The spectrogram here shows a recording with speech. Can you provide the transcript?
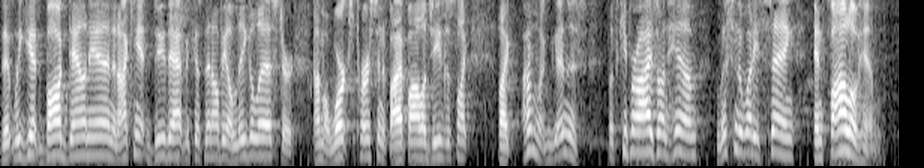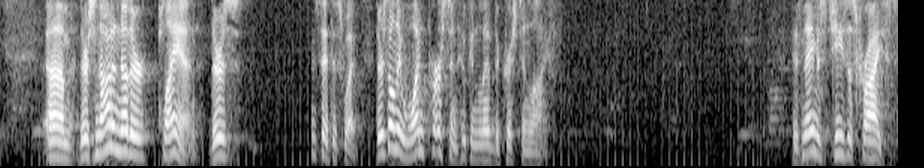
that we get bogged down in, and I can't do that because then I'll be a legalist or I'm a works person if I follow Jesus. Like, like oh my goodness, let's keep our eyes on Him, listen to what He's saying, and follow Him. Um, there's not another plan. There's, let me say it this way there's only one person who can live the Christian life. His name is Jesus Christ.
